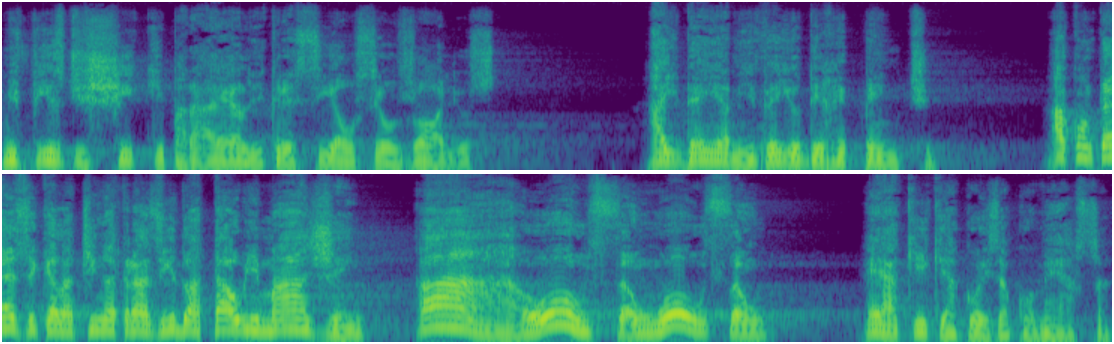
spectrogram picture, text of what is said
me fiz de chique para ela e cresci aos seus olhos. A ideia me veio de repente. Acontece que ela tinha trazido a tal imagem. Ah, ouçam, ouçam! É aqui que a coisa começa.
